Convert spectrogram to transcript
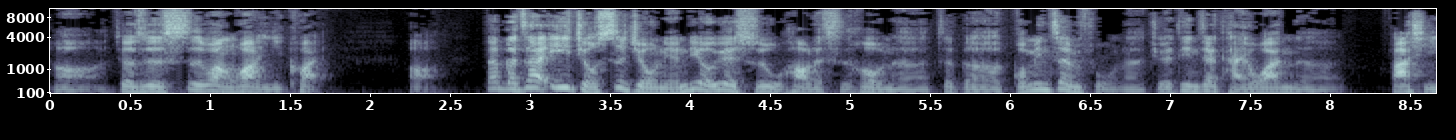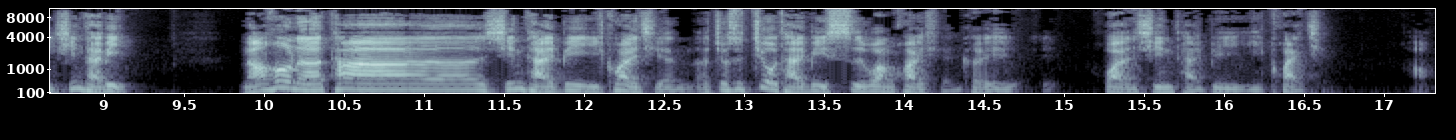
啊，就是四万换一块啊。那个在一九四九年六月十五号的时候呢，这个国民政府呢决定在台湾呢发行新台币，然后呢，它新台币一块钱，呃，就是旧台币四万块钱可以换新台币一块钱。好，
